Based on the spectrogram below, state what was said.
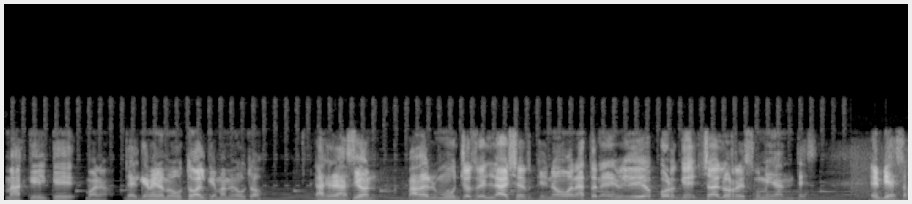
más que el que, bueno, del que menos me gustó al que más me gustó. La aclaración, va a haber muchos slasher que no van a estar en el video porque ya los resumí antes. Empiezo.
